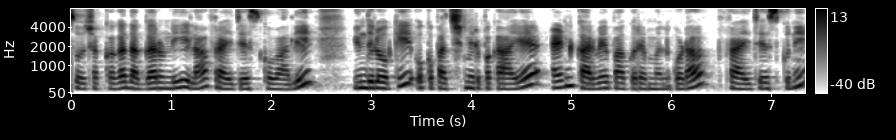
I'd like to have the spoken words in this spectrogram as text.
సో చక్కగా దగ్గరుండి ఇలా ఫ్రై చేసుకోవాలి. ఇందులోకి ఒక పచ్చిమిరపకాయ అండ్ కరివేపాకు రెమ్మలు కూడా ఫ్రై చేసుకుని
